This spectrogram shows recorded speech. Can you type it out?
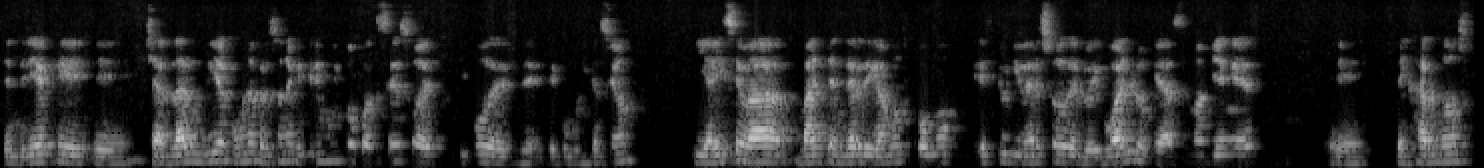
tendría que eh, charlar un día con una persona que tiene muy poco acceso a este tipo de, de comunicación y ahí se va, va a entender, digamos, cómo este universo de lo igual lo que hace más bien es eh, dejarnos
